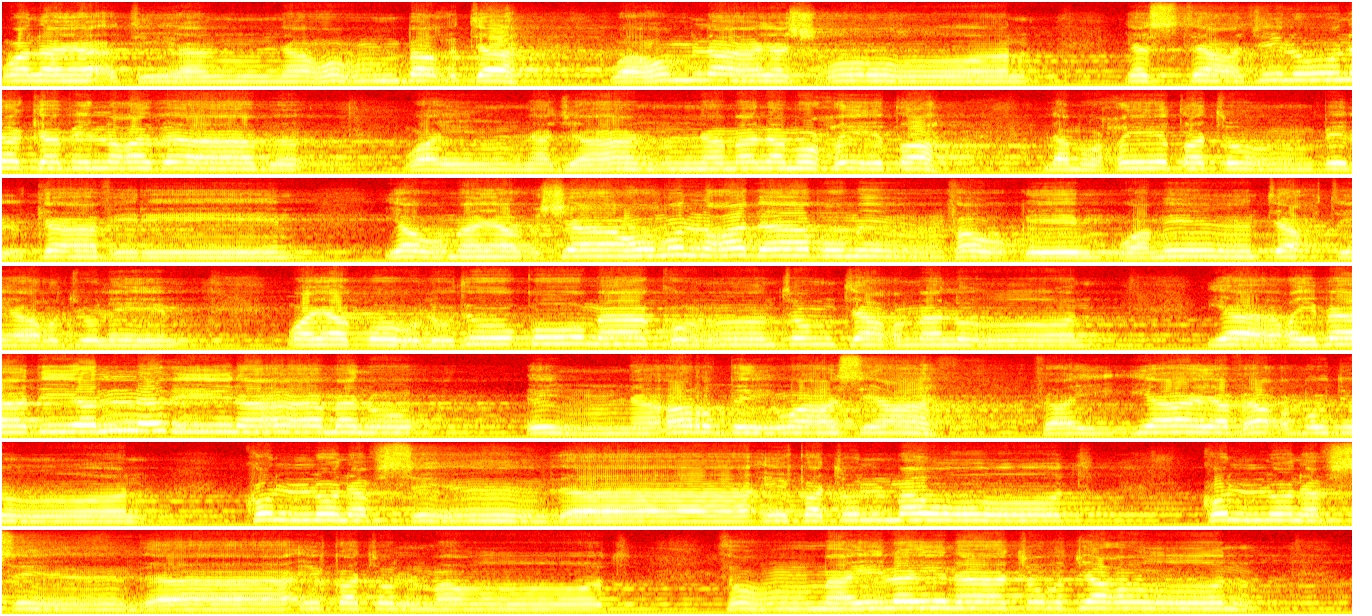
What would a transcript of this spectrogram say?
وليأتينهم بغتة وهم لا يشعرون. يستعجلونك بالعذاب وإن جهنم لمحيطة لمحيطة بالكافرين. يوم يغشاهم العذاب من فوقهم ومن تحت أرجلهم ويقول ذوقوا ما كنتم تعملون. يا عبادي الذين آمنوا إن أرضي واسعة فإياي فاعبدون. كل نفس ذائقة الموت كل نفس ذائقة الموت. ثم إلينا ترجعون.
